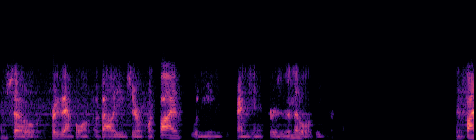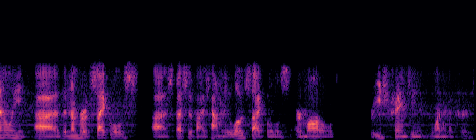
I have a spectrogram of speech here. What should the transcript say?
And so, for example, a value of 0.5 would mean the transient occurs in the middle of the interval. And finally, uh, the number of cycles uh, specifies how many load cycles are modeled for each transient when it occurs.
